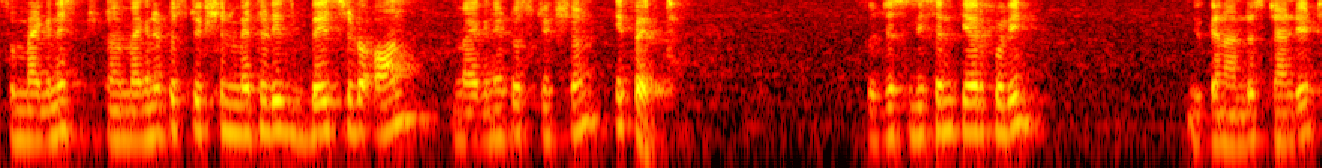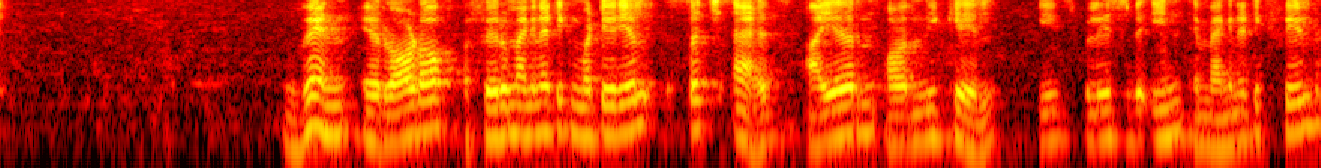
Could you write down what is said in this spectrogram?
So magnet, uh, magnetostriction method is based on magnetostriction effect. So just listen carefully. You can understand it. When a rod of ferromagnetic material such as iron or nickel is placed in a magnetic field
